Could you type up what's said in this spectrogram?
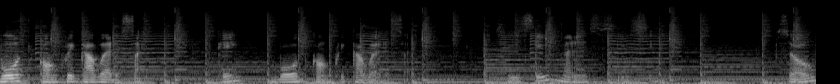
both concrete cover at the side. Okay, both concrete cover at the side. CC minus. So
